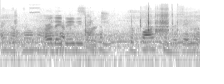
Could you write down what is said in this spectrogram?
I don't know how. Are I they baby birch? The, the bark in the daylight.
